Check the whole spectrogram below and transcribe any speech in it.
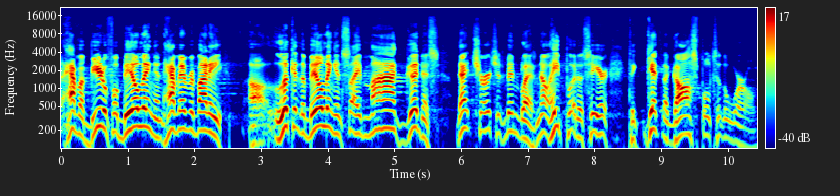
have a beautiful building and have everybody uh, look at the building and say, My goodness, that church has been blessed. No, He put us here to get the gospel to the world.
